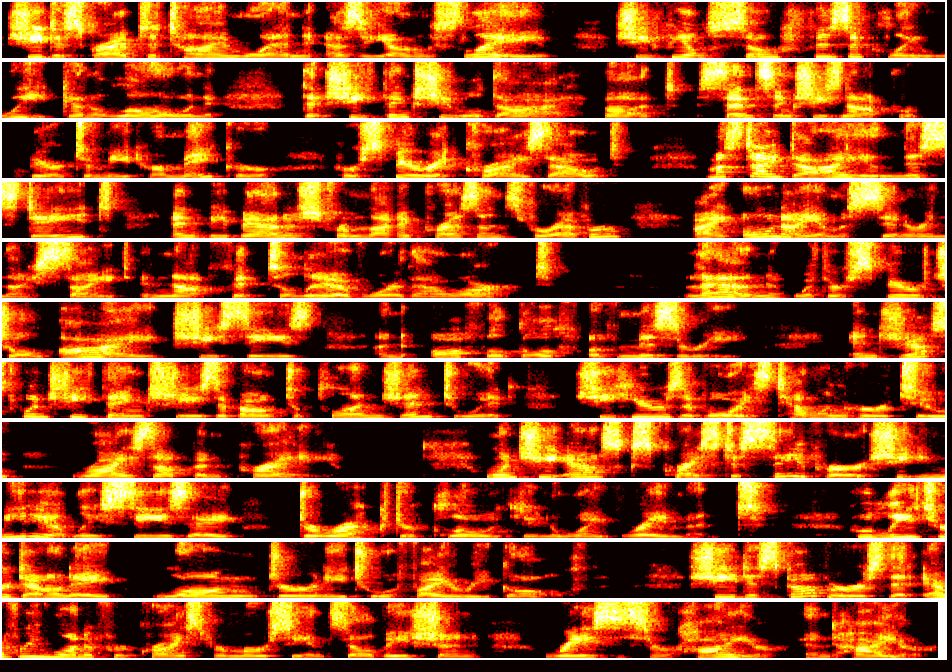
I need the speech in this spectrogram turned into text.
She describes a time when, as a young slave, she feels so physically weak and alone that she thinks she will die. But sensing she's not prepared to meet her Maker, her spirit cries out, Must I die in this state and be banished from thy presence forever? I own I am a sinner in thy sight and not fit to live where thou art. Then, with her spiritual eye, she sees an awful gulf of misery and just when she thinks she's about to plunge into it, she hears a voice telling her to rise up and pray. When she asks Christ to save her, she immediately sees a director clothed in white raiment who leads her down a long journey to a fiery gulf. She discovers that every one of her cries for mercy and salvation raises her higher and higher.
